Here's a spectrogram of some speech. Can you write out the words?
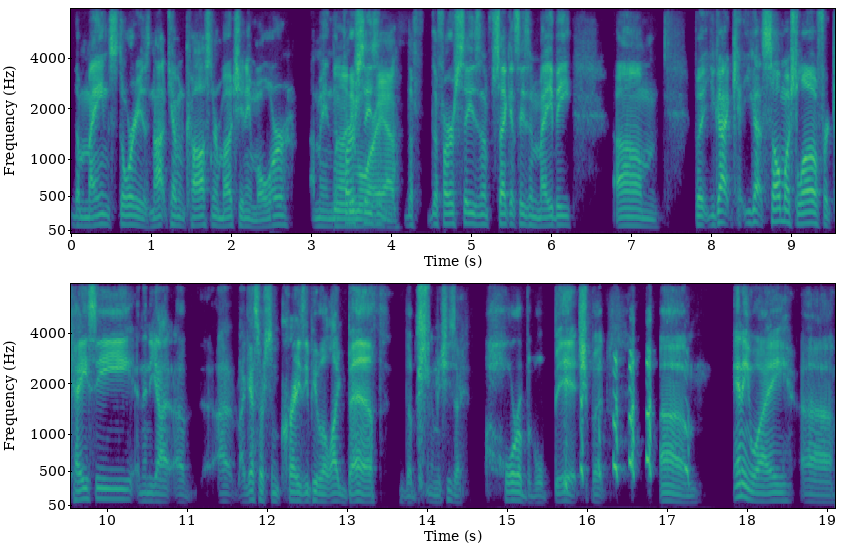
the main story is not Kevin Costner much anymore. I mean, the Not first anymore, season, yeah. the the first season, second season, maybe. Um, but you got you got so much love for Casey, and then you got uh, I, I guess there's some crazy people that like Beth. The I mean, she's a horrible bitch, but um, anyway, uh,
